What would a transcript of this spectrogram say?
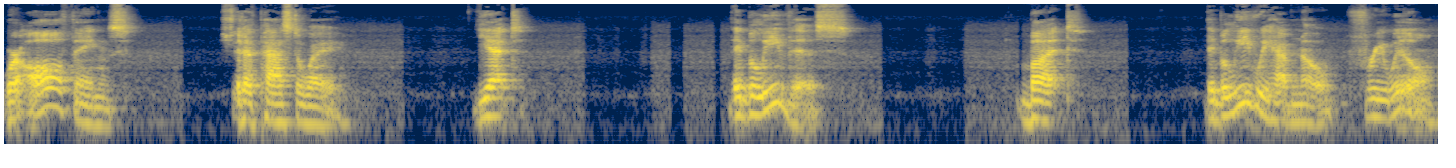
where all things should have passed away. Yet, they believe this, but they believe we have no free will,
